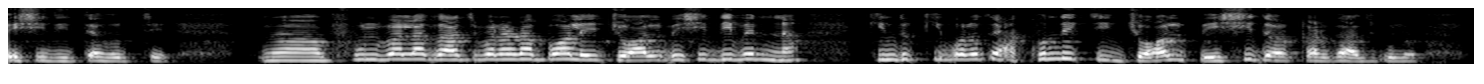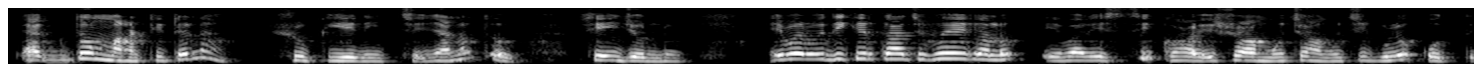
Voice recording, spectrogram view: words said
বেশি দিতে হচ্ছে। ফুলবালা গাছবালারা বলে, জল বেশি দিবেন না। কিন্তু কি বলতো, এখন দেখছি জল বেশি দরকার গাছগুলো। একদম মাটিটা না শুকিয়ে নিচ্ছে, জানো তো? সেই জন্য। এবার ওই দিকের কাজ হয়ে গেল। এবার এসছি ঘরে সব মোছামুছিগুলো করতে।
